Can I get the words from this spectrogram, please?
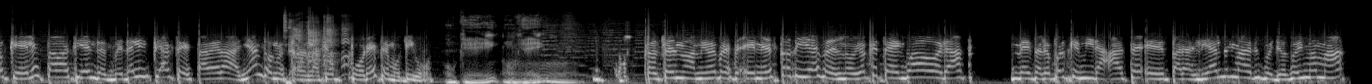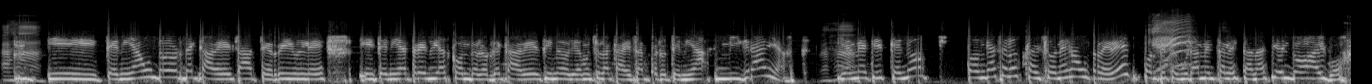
lo que él estaba haciendo, en vez de limpiarse, estaba dañando nuestra relación por ese motivo. Ok, ok. Entonces, no, a mí me parece, en estos días, el novio que tengo ahora me salió porque, mira, hace eh, para el Día de las Madres, pues yo soy mamá Ajá. y tenía un dolor de cabeza terrible y tenía tres días con dolor de cabeza y me dolía mucho la cabeza, pero tenía migraña. Ajá. Y él me dice que no, póngase los calzones al revés porque seguramente le están haciendo algo.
